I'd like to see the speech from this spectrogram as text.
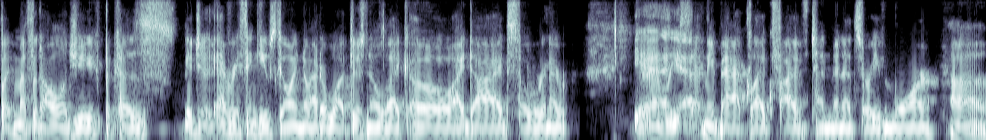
like methodology because it just everything keeps going no matter what. There's no like, oh, I died, so we're gonna Yeah, gonna yeah. me back like five, ten minutes or even more. Uh,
